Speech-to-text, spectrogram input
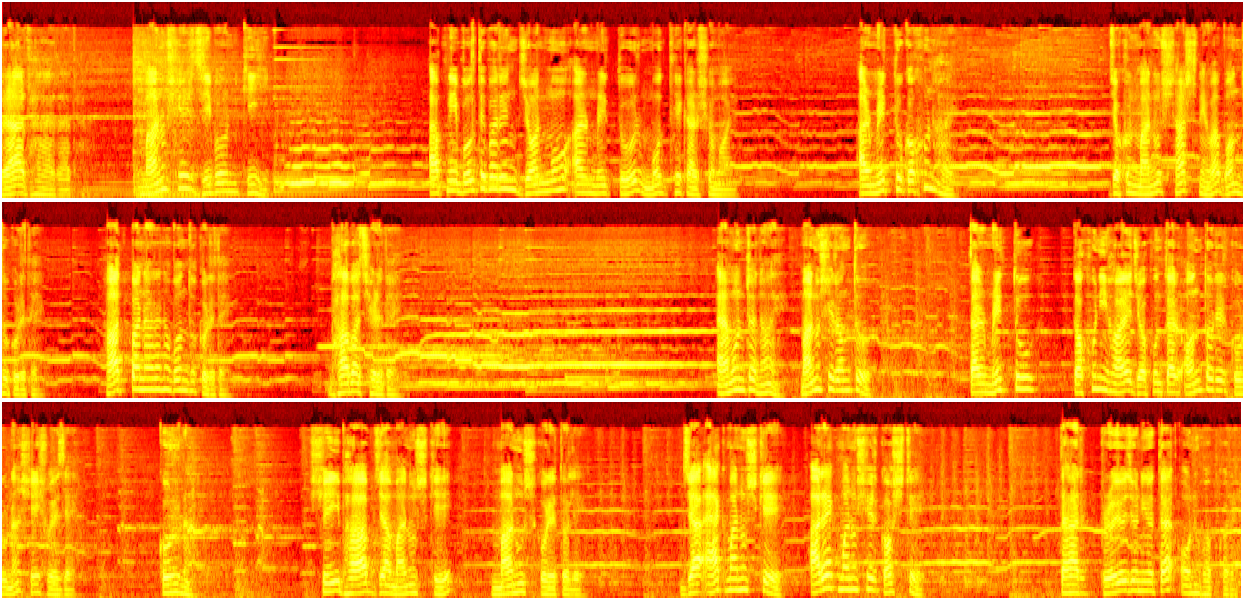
রাধা রাধা। মানুষের জীবন কি? আপনি বলতে পারেন জন্ম আর মৃত্যুর মধ্যেকার সময়। আর মৃত্যু কখন হয়? যখন মানুষ শ্বাস নেওয়া বন্ধ করে দেয়, হাত পা নাড়ানো বন্ধ করে দেয়, ভাবা ছেড়ে দেয়। এমনটা নয়, মানুষের অন্ত তার মৃত্যু তখনই হয় যখন তার অন্তরের করুণা শেষ হয়ে যায়। করুণা, সেই ভাব যা মানুষকে মানুষ করে তোলে, যা এক মানুষকে আর এক মানুষের কষ্টে তার প্রয়োজনীয়তা অনুভব করে।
